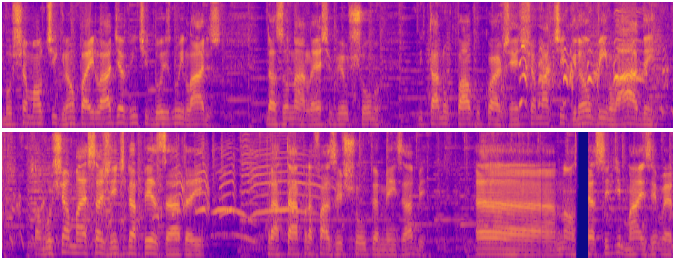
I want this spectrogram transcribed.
vou chamar o Tigrão pra ir lá dia 22 no Hilários, da Zona Leste, ver o show e tá no palco com a gente. Chamar Tigrão, Bin Laden. Só vou chamar essa gente da pesada aí pra tá pra fazer show também, sabe? Ah, nossa, ia ser demais, hein, velho,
